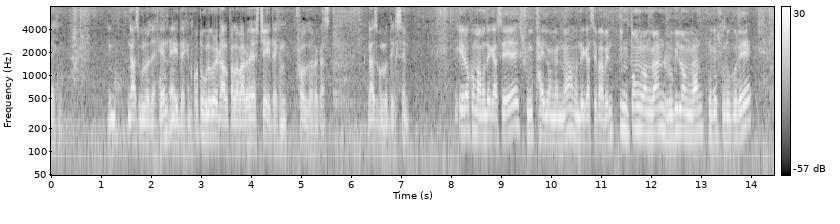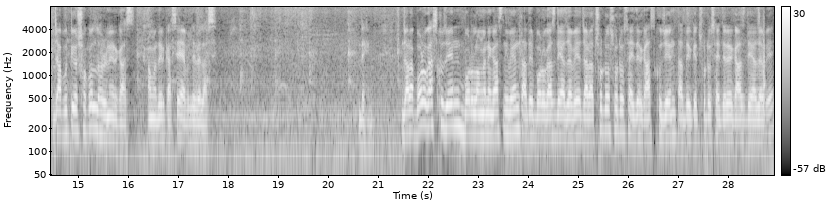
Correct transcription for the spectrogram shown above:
দেখেন। গাছগুলো দেখেন, এই দেখেন, কতগুলো করে ডালপালা বার হয়ে আসছে, এই দেখেন, ফল ধরা গাছ। গাছগুলো দেখছেন? এরকম আমাদের কাছে শুধু থাই লঙ্গান না, আমাদের কাছে পাবেন পিংপং লঙ্গান, রুবি লঙ্গান থেকে শুরু করে যাবতীয় সকল ধরনের গাছ আমাদের কাছে অ্যাভেলেবেল আছে। দেখেন যারা বড় গাছ খুঁজেন, বড় লঙ্গানে গাছ নেবেন, তাদের বড় গাছ দেয়া যাবে। যারা ছোট ছোট সাইজের গাছ খুঁজেন, তাদেরকে ছোট সাইজের গাছ দেয়া যাবে।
